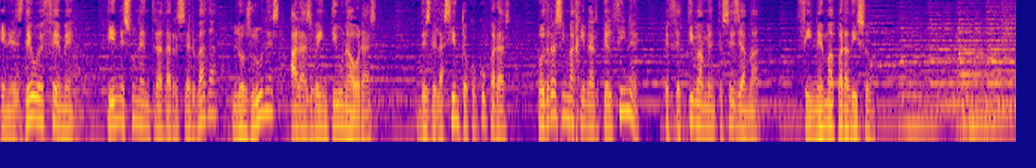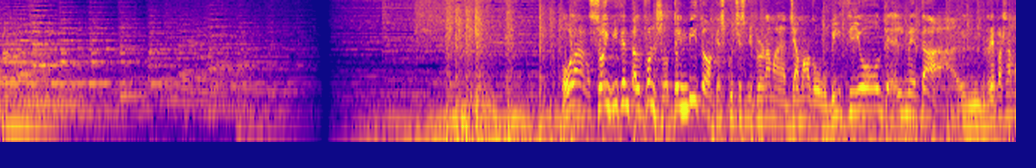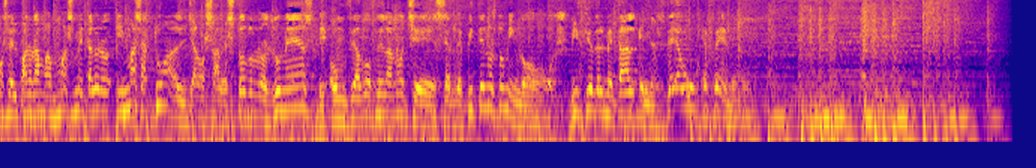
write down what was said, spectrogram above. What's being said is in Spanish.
en SDU FM tienes una entrada reservada los lunes a las 21 horas. Desde el asiento que ocuparás podrás imaginar que el cine efectivamente se llama Cinema Paradiso. Hola, soy Vicente Alfonso. Te invito a que escuches mi programa llamado Vicio del Metal. Repasamos el panorama más metalero y más actual, ya lo sabes, todos los lunes de 11 a 12 de la noche. Se repite los domingos. Vicio del Metal en el SDEU FM.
